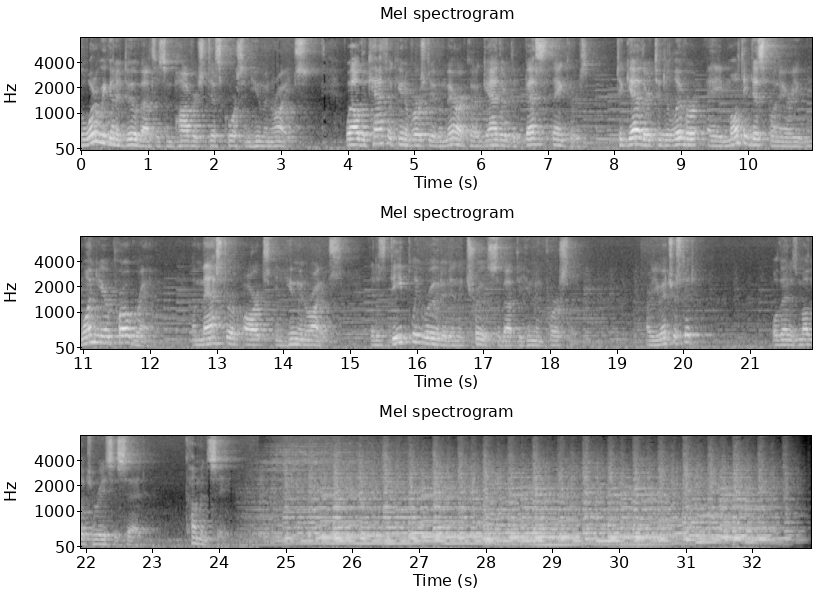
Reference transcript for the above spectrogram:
So, what are we going to do about this impoverished discourse in human rights? Well, the Catholic University of America gathered the best thinkers together to deliver a multidisciplinary one year program, a Master of Arts in Human Rights, that is deeply rooted in the truths about the human person. Are you interested? Well, then, as Mother Teresa said, come and see.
